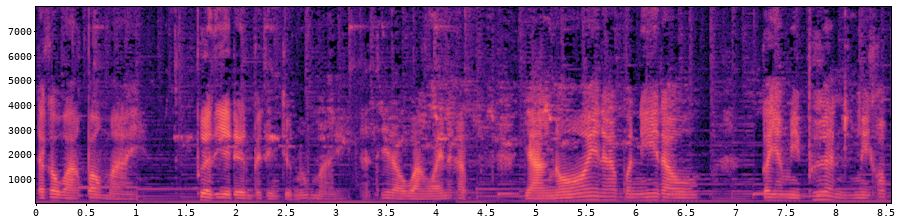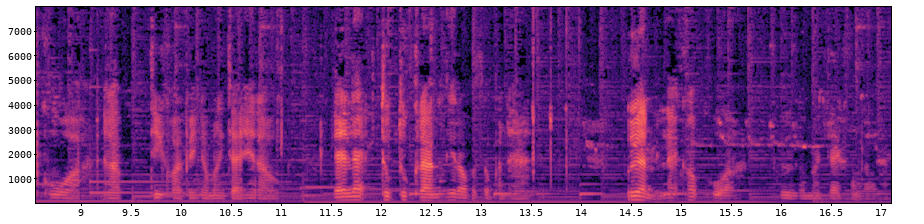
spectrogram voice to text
แล้วก็วางเป้าหมาย เพื่อที่จะเดินไปถึงจุดมุ่งหมายอ่ที่เราวางไว้นะครับ อย่างน้อยนะครับ วันนี้เราก็ยังมีเพื่อนมีครอบครัวนะครับ ที่คอยเป็นกำลังใจให้เรา และและทุกๆ ครั้งที่เราประสบปัญหา เพื่อนและครอบครัวคือกำลังใจของเราครับ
